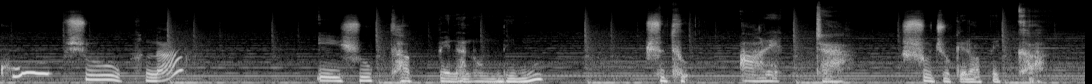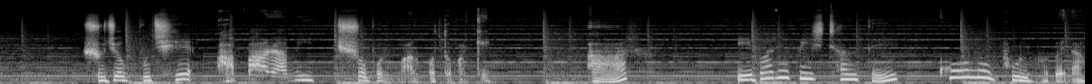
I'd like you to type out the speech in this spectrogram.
খুব সুখ না? এই সুখ থাকবে না নন্দিনী। শুধু আর একটা সুযোগের অপেক্ষা। সুযোগ বুঝে আবার আমি সবল মারব তোমাকে। আর এবারে বিষ ঢালতে কোনো ভুল হবে না।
